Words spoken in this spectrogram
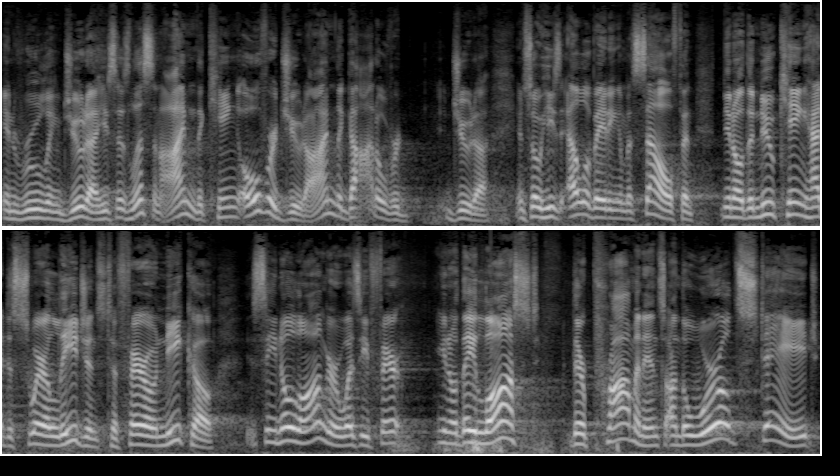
in ruling Judah. He says, Listen, I'm the king over Judah, I'm the God over Judah. And so he's elevating himself. And, you know, the new king had to swear allegiance to Pharaoh Necho. See, no longer was he fair, you know, they lost their prominence on the world stage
